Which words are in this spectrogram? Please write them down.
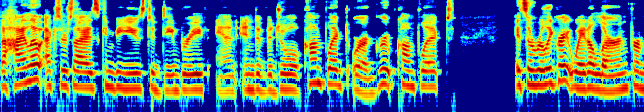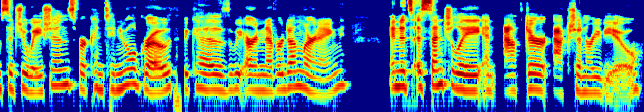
The high low exercise can be used to debrief an individual conflict or a group conflict. It's a really great way to learn from situations for continual growth because we are never done learning. And it's essentially an after action review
